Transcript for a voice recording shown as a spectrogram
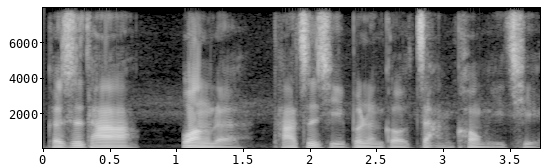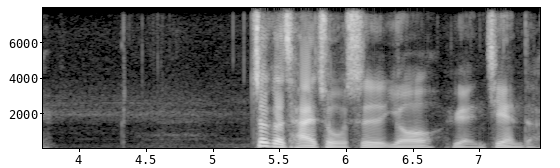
可是他忘了他自己不能够掌控一切。这个财主是有远见的，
